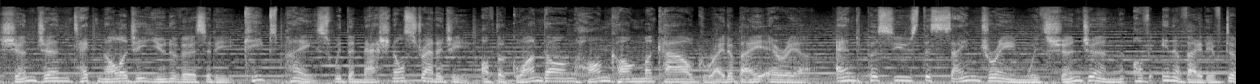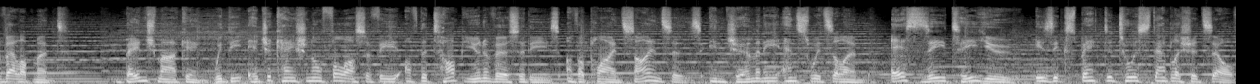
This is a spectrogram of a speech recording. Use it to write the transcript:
Shenzhen Technology University keeps pace with the national strategy of the Guangdong Hong Kong Macau Greater Bay Area and pursues the same dream with Shenzhen of innovative development benchmarking with the educational philosophy of the top universities of applied sciences in Germany and Switzerland. SZTU is expected to establish itself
